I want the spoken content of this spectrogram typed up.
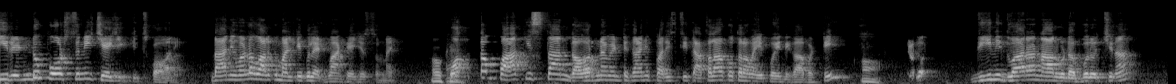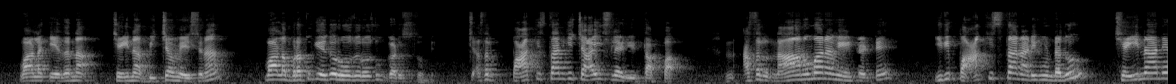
ఈ రెండు పోర్ట్స్ని చేజిక్కించుకోవాలి. దానివల్ల వాళ్ళకి మల్టిపుల్ అడ్వాంటేజెస్ ఉన్నాయి. మొత్తం పాకిస్తాన్ గవర్నమెంట్ కానీ పరిస్థితి అతలాకుతలం అయిపోయింది కాబట్టి దీని ద్వారా నాలుగు డబ్బులు వచ్చినా వాళ్ళకి ఏదైనా చైనా బిచ్చం వేసినా వాళ్ళ బ్రతుకు ఏదో రోజు రోజు గడుస్తుంది. అసలు పాకిస్తాన్కి చాయిస్ లేదు ఇది తప్ప. అసలు నా అనుమానం ఏంటంటే ఇది పాకిస్తాన్ అడిగి ఉండదు చైనానే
